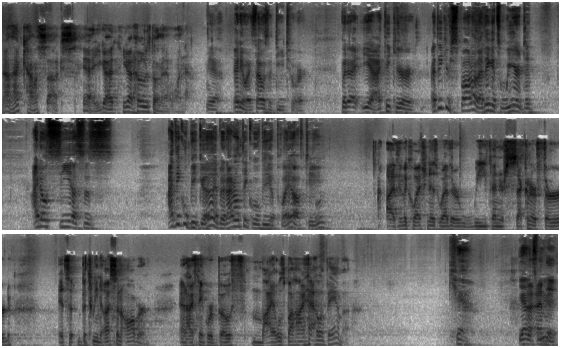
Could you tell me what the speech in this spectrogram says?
no. That kind of sucks. Yeah, you got you got hosed on that one. Yeah. Anyways, that was a detour. But I, yeah, I think you're. I think you're spot on. I think it's weird to. I don't see us as. I think we'll be good, but I don't think we'll be a playoff team. I think the question is whether we finish second or third. It's between us and Auburn, and I think we're both miles behind Alabama. Yeah. Yeah, that's I- I mean-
